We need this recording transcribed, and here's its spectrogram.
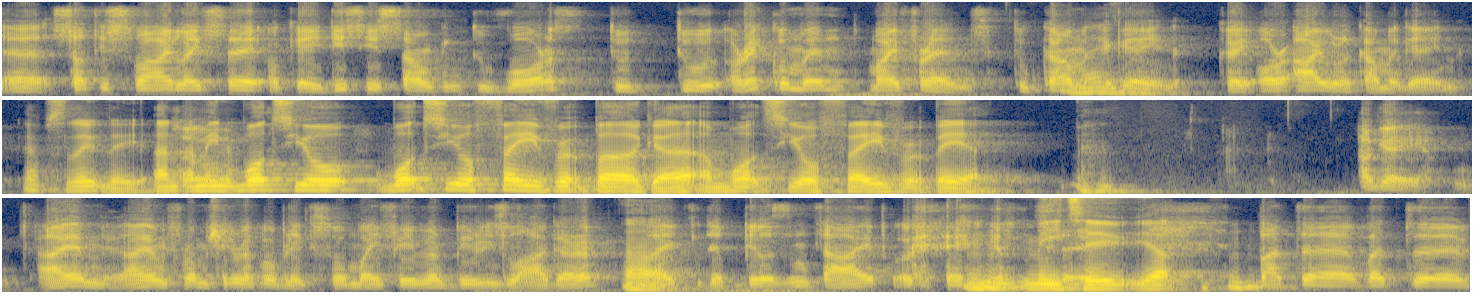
uh, satisfied. Like say, okay, this is something to worth to to recommend my friends to come Amazing. again. Okay, or I will come again. Absolutely. And I mean, what's your what's your favorite burger and what's your favorite beer? Okay, I am I am from Czech Republic, so my favorite beer is lager, like the Pilsen type. Okay, Uh-huh. Mm-hmm. Me too. Yeah. but uh, but uh,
